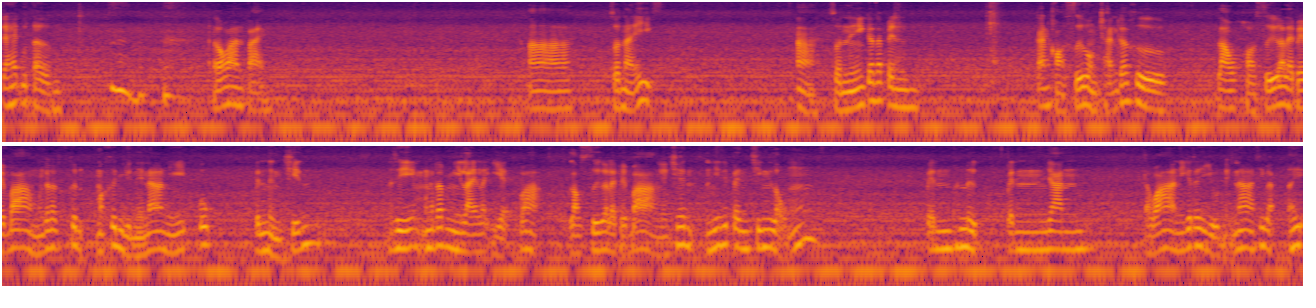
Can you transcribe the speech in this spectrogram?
จะให้กูเติมแล้วก็วานไป อ่า ส่วนไหนอีก อ่า ส่วนนี้ก็จะเป็น การขอซื้อของฉันก็คือ เราขอซื้ออะไรไปบ้าง มันก็จะขึ้นมาขึ้นอยู่ในหน้านี้ปุ๊บเป็นหนึ่งชิ้นทีนี้มันก็จะมีรายละเอียดว่าเราซื้ออะไรไปบ้าง อย่างเช่น อันนี้ที่เป็นชิงหลง เป็นผนึก เป็นยัน แต่ว่าอันนี้ก็จะอยู่ในหน้าที่แบบเฮ้ย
